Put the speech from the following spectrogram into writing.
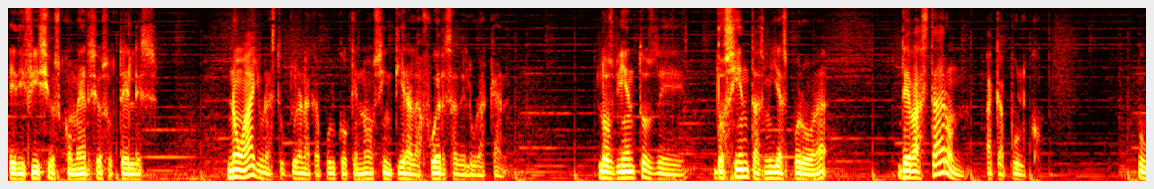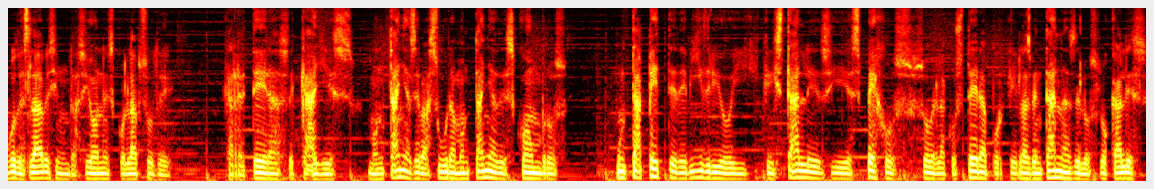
Edificios, comercios, hoteles. No hay una estructura en Acapulco que no sintiera la fuerza del huracán. Los vientos de 200 millas por hora devastaron Acapulco. Hubo deslaves, inundaciones, colapso de carreteras, de calles, montañas de basura, montañas de escombros, un tapete de vidrio y cristales y espejos sobre la costera porque las ventanas de los locales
